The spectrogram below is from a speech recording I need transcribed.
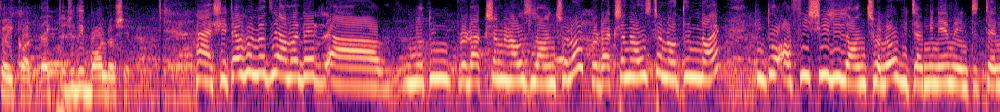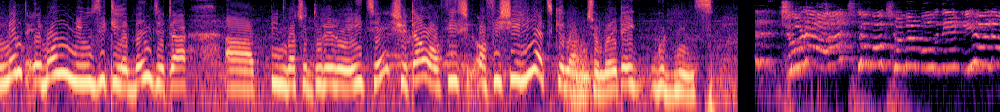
সৈকতটা একটু যদি বলো সেটা। হ্যাঁ সেটা হলো যে আমাদের নতুন প্রোডাকশন হাউস লঞ্চ হলো। প্রোডাকশন হাউসটা নতুন নয় কিন্তু অফিসিয়ালি লঞ্চ হলো ভিটামিন এম এন্টারটেনমেন্ট এবং মিউজিক লেভেল যেটা তিন বছর ধরে রয়েছে সেটাও অফিস অফিসিয়ালি আজকে লঞ্চ হলো। এটাই গুড নিউজ জোরে আওয়াজ দাও সোনার মুখ দিয়ে কি হলো?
